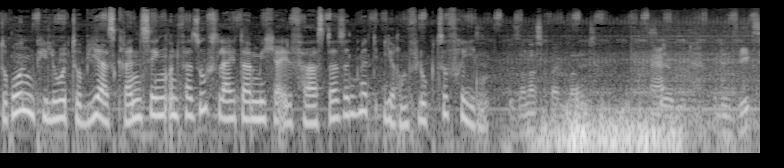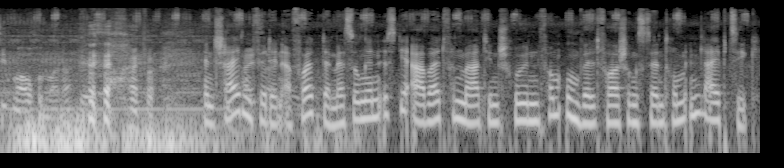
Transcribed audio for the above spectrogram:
Drohnenpilot Tobias Grenzing und Versuchsleiter Michael Förster sind mit ihrem Flug zufrieden. Besonders beim Wald. Sehr gut. Und den Weg sieht man auch immer. Ne? Auch Entscheidend für den Erfolg der Messungen ist die Arbeit von Martin Schröen vom Umweltforschungszentrum in Leipzig.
